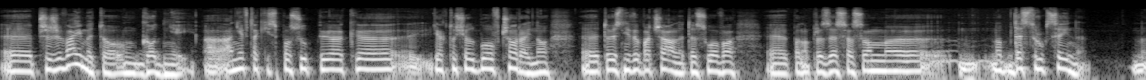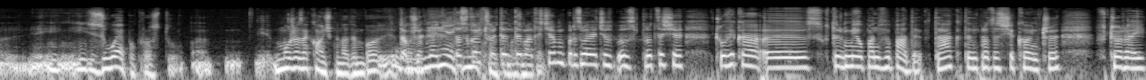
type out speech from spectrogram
E, Przeżywajmy to godniej, a, a nie w taki sposób, jak, jak to się odbyło wczoraj. No, to jest niewybaczalne. Te słowa pana prezesa są no, destrukcyjne. No, i, złe po prostu. Może zakończmy na tym, bo... Dobrze, ja nie, to skończmy ten temat. Chciałabym porozmawiać o, o procesie człowieka, e, z którym miał pan wypadek, tak? Ten proces się kończy. Wczoraj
